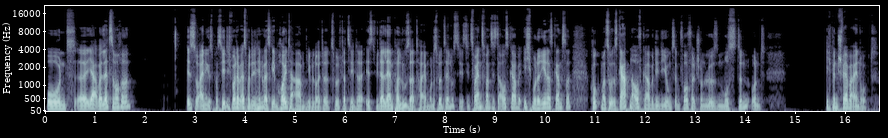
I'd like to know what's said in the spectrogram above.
Und äh, ja, aber letzte Woche ist so einiges passiert. Ich wollte aber erstmal den Hinweis geben. Heute Abend, liebe Leute, 12.10. ist wieder Lampalooza Time und es wird sehr lustig. Es ist die 22. Ausgabe. Ich moderiere das Ganze. Guckt mal zu. Es gab eine Aufgabe, die die Jungs im Vorfeld schon lösen mussten und ich bin schwer beeindruckt.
